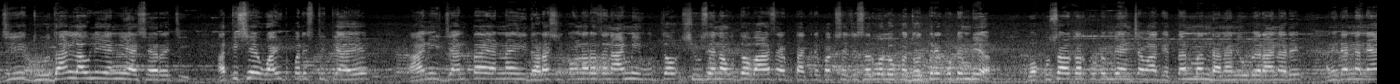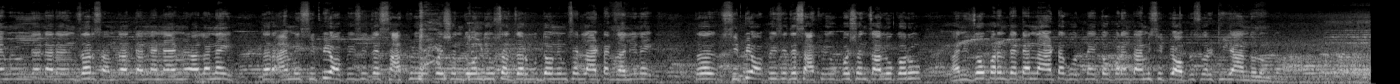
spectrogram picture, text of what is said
जी धुळधाण लावली यांनी या शहराची अतिशय वाईट परिस्थिती आहे. आणि जनता यांना ही धडा शिकवणारच आणि आम्ही उद्धव शिवसेना उद्धव बाळासाहेब ठाकरे पक्षाचे सर्व लोक धोत्रे कुटुंबीय व कुसाळकर कुटुंबियांच्या मागे तनमन धनाने उभे राहणारे आणि त्यांना न्याय मिळून देणारे. आणि जर समजा त्यांना न्याय मिळाला नाही तर आम्ही सी पी ऑफिस इथे साखळी उपोषण दोन दिवसात जर उद्धव निमसेला अटक झाली नाही तर सी पी ऑफिस इथे साखळी उपोषण चालू करू आणि जोपर्यंत त्यांना अटक होत नाही तोपर्यंत आम्ही सी पी ऑफिसवर ठिय्या आंदोलन करू.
